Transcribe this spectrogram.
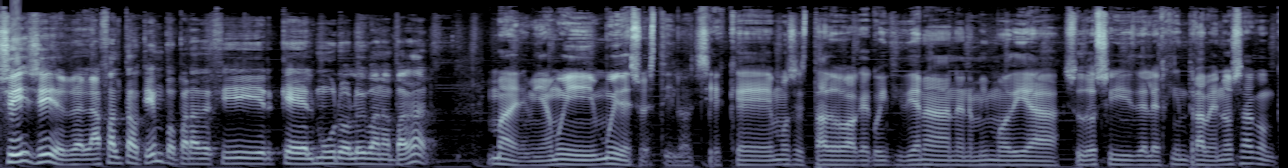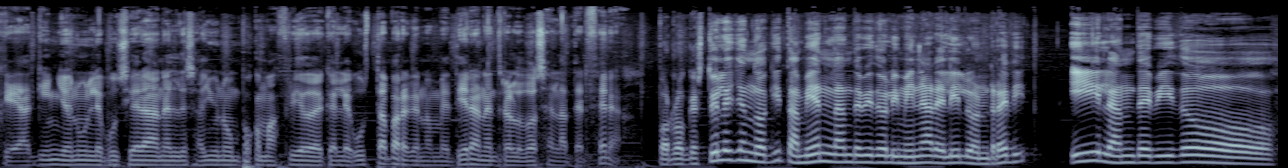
Sí, sí, le ha faltado tiempo para decir que el muro lo iban a pagar. Madre mía, muy, muy de su estilo. Si es que hemos estado a que coincidieran en el mismo día su dosis de lejía intravenosa con que a Kim Jong-un le pusieran el desayuno un poco más frío de que le gusta para que nos metieran entre los dos en la tercera. Por lo que estoy leyendo aquí, también le han debido eliminar el hilo en Reddit y le han debido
